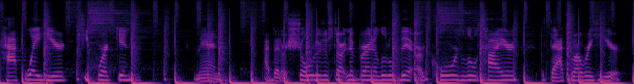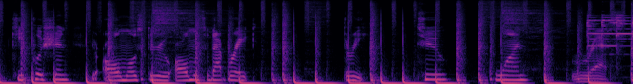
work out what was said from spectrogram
Halfway here, keep working. Man, I bet our shoulders are starting to burn a little bit, our core's a little tired, but that's why we're here. Keep pushing. You're almost through, almost to that break. Three, two, one, rest.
